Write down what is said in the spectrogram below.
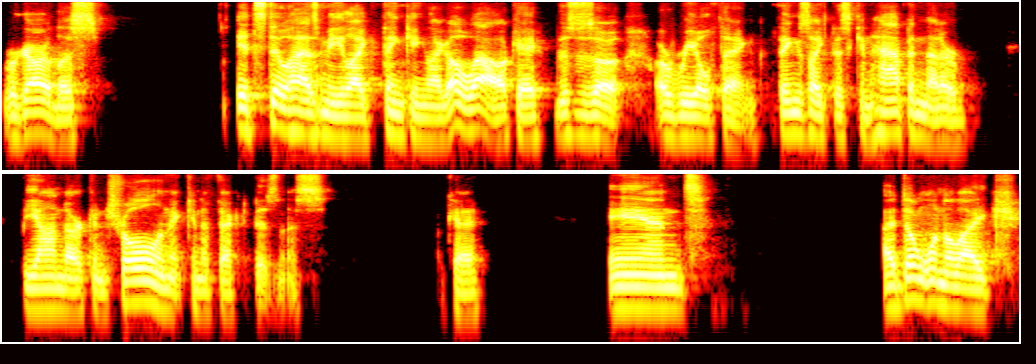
regardless, it still has me like thinking like, oh wow, okay, this is a, a real thing. Things like this can happen that are beyond our control and it can affect business. Okay. And I don't want to like,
